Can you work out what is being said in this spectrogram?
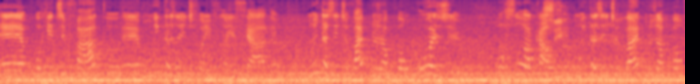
É, porque de fato, é, muita gente foi influenciada. Muita gente vai para o Japão hoje por sua causa. Sim. Muita gente vai para o Japão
